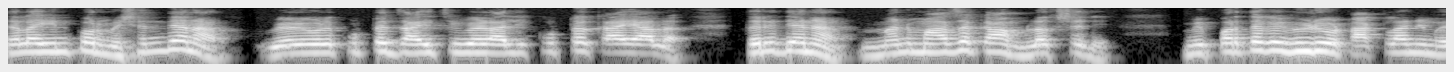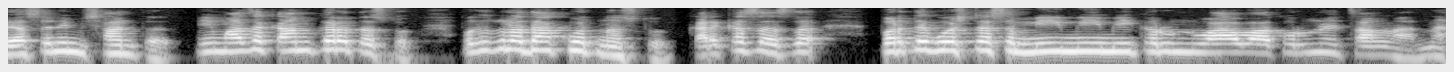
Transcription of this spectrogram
त्याला इन्फॉर्मेशन देणार. वेळोवेळी कुठं जायची वेळ आली कुठं काय आलं तरी देणार. मन माझं काम लक्ष दे. मी प्रत्येक व्हिडिओ टाकला नाही म्हणजे असं नाही मी शांत. मी माझं काम करत असतो फक्त तुला दाखवत नसतो. कारण कसं असतं प्रत्येक गोष्ट असं मी मी मी करून वा वा करून चालणार ना.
